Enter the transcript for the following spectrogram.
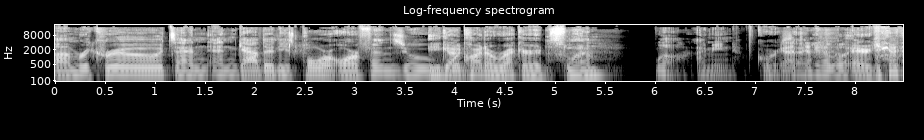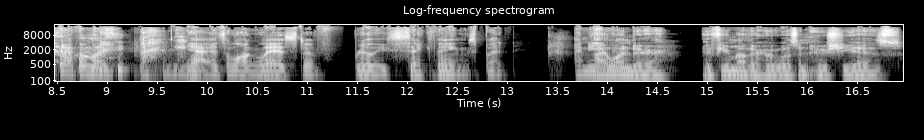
um, recruit and and gather these poor orphans who You got would- quite a record, Slime. well. I mean, of course, I get a little arrogant. I'm like, I mean, yeah, it's a long list of really sick things, but I mean, I wonder if your mother, who wasn't who she is,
